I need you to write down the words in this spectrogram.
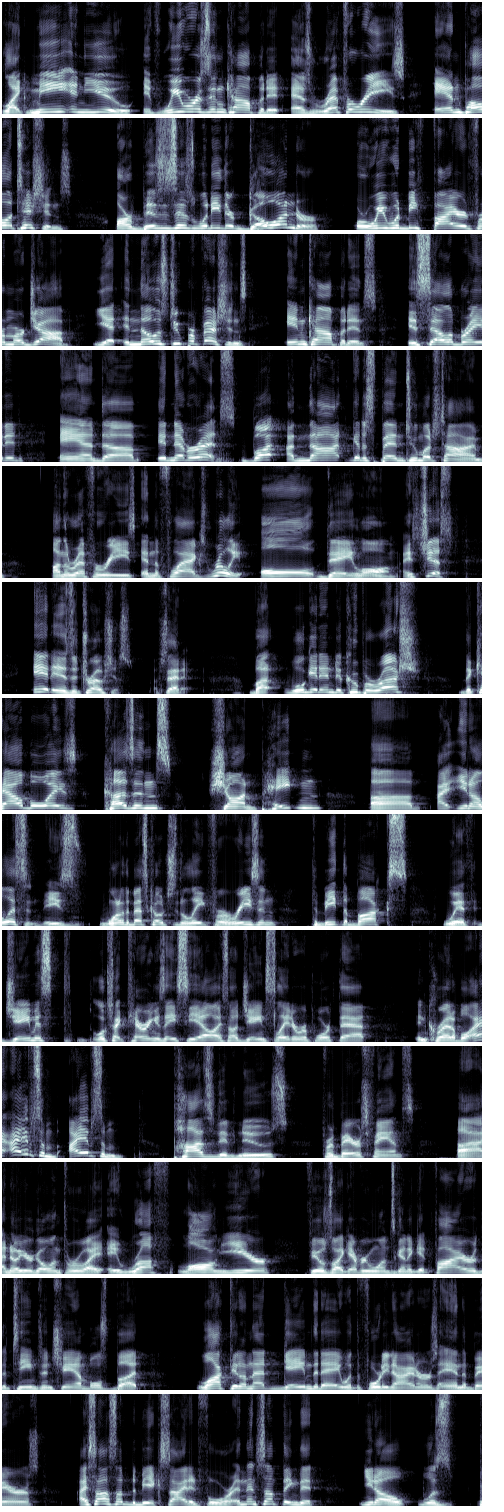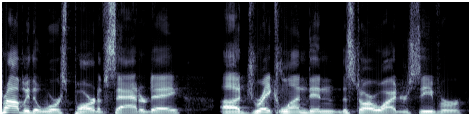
like me and you, if we were as incompetent as referees and politicians, our businesses would either go under or we would be fired from our job. Yet, in those two professions, incompetence is celebrated and uh, it never ends. But I'm not going to spend too much time on the referees and the flags really all day long. It's just, it is atrocious. I've said it. But we'll get into Cooper Rush, the Cowboys, Cousins, Sean Payton. Uh, I, you know, listen, he's one of the best coaches in the league for a reason. To beat the Bucks with Jameis, looks like tearing his ACL. I saw Jane Slater report that. Incredible. I, I have some. I have some positive news for Bears fans. Uh, I know you're going through a, a rough, long year. Feels like everyone's going to get fired. The team's in shambles, but locked in on that game today with the 49ers and the Bears. I saw something to be excited for. And then something that, you know, was probably the worst part of Saturday. Uh, Drake London, the star wide receiver,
